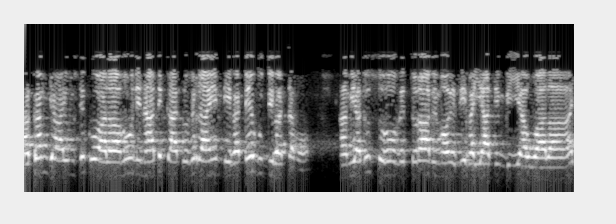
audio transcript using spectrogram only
أكم جاء يمسكه على هون هاتك أتو في الرأيين دي فتي قد فتمو. أم يدسه في التراب مويسي فيات بي أولا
